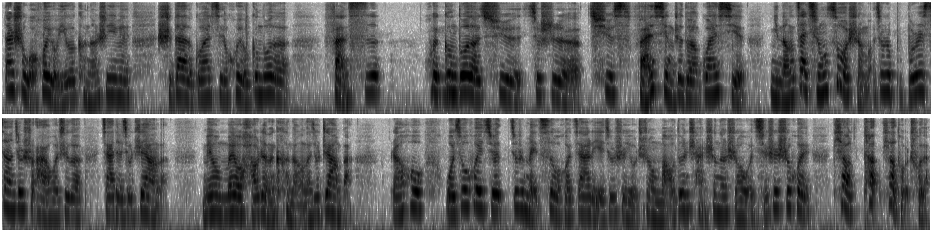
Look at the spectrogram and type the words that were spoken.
但是我会有一个可能是因为时代的关系，会有更多的反思。会更多的去就是去反省这段关系，你能在其中做什么？就是不不是像就是说啊，我这个家庭就这样了，没有没有好转的可能了，就这样吧。然后我就会觉，就是每次我和家里就是有这种矛盾产生的时候，我其实是会跳跳跳脱出来，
